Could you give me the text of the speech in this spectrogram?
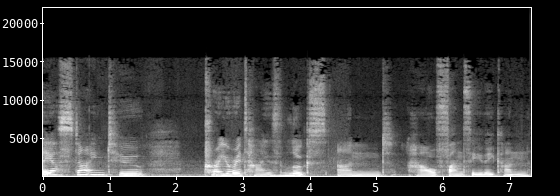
they are starting to prioritize looks and how fancy they can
